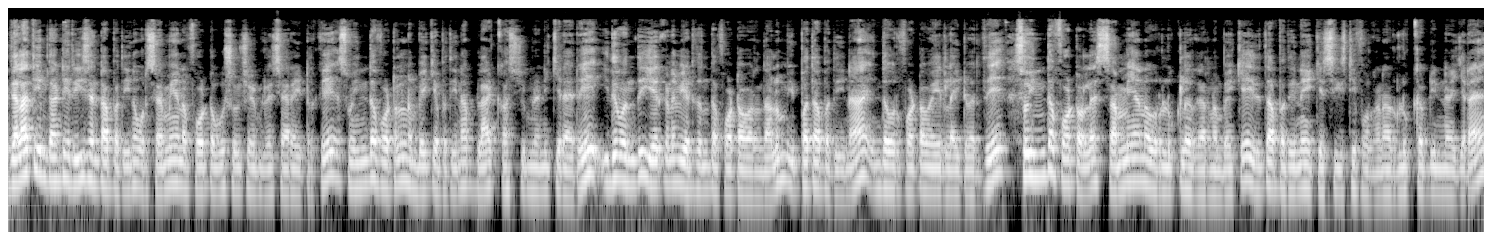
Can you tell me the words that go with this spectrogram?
இது எல்லாத்தையும் தாண்டி ரீசெண்டாக பார்த்தீங்கன்னா ஒரு செமையான ஃபோட்டோவும் சோஷியல் மீடியா ஷேர் ஆயிட்டு இருக்கு. ஸோ இந்த ஃபோட்டோவில் நம்ம ஏகே பார்த்தீங்கன்னா பிளாக் காஸ்டியூம்ல நிற்கிறாரு இது வந்து ஏற்கனவே எடுத்திருந்த ஃபோட்டோவாக இருந்தாலும் இப்போ தான் பார்த்தீங்கன்னா இந்த ஒரு ஃபோட்டோ வைரல் ஆயிட்டு வருது. ஸோ இந்த ஃபோட்டோவில் செம்மையான ஒரு லுக்கில் இருக்காரு நம்ம ஏகே இதுதான் பார்த்தீங்கன்னா ஏகே சிக்ஸ்டி ஃபோர்க்கான ஒரு லுக் அப்படின்னு நினைக்கிறேன்.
